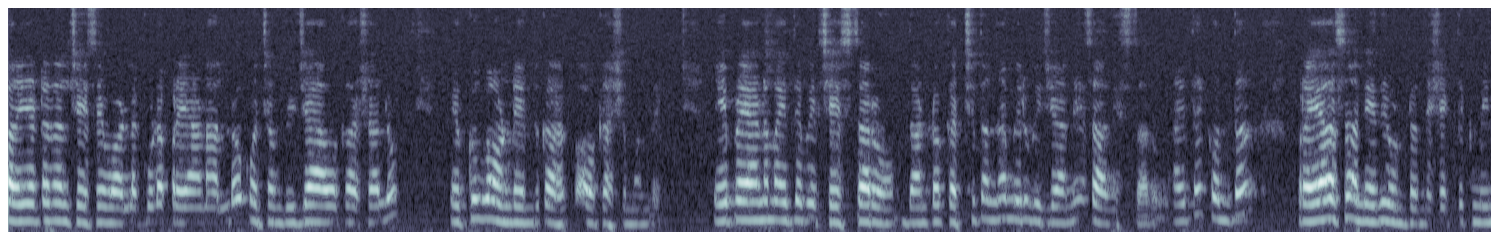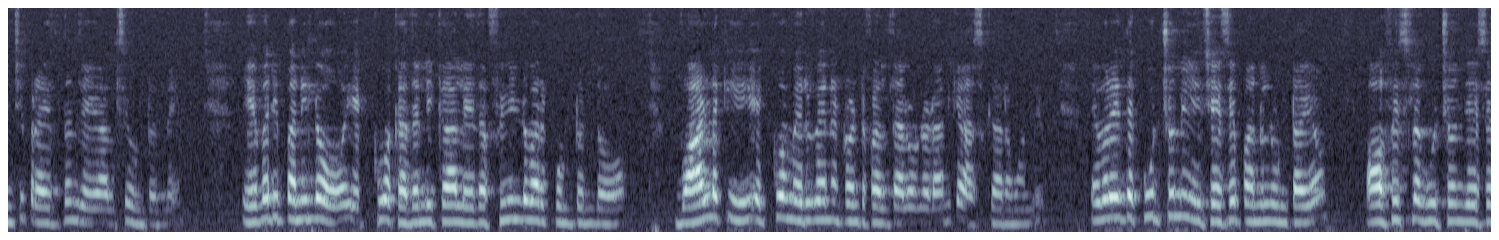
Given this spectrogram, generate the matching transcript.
పర్యటనలు చేసే వాళ్ళకు కూడా ప్రయాణాల్లో కొంచెం విజయ అవకాశాలు ఎక్కువగా ఉండేందుకు అవకాశం ఉంది. ఏ ప్రయాణం అయితే మీరు చేస్తారో దాంట్లో ఖచ్చితంగా మీరు విజయాన్ని సాధిస్తారు. అయితే కొంత ప్రయాస అనేది ఉంటుంది శక్తికి మించి ప్రయత్నం చేయాల్సి ఉంటుంది. ఎవరి పనిలో ఎక్కువ కదలిక లేదా ఫీల్డ్ వర్క్ ఉంటుందో వాళ్ళకి ఎక్కువ మెరుగైనటువంటి ఫలితాలు ఉండడానికి ఆస్కారం ఉంది. ఎవరైతే కూర్చొని చేసే పనులు ఉంటాయో ఆఫీస్లో కూర్చొని చేసే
